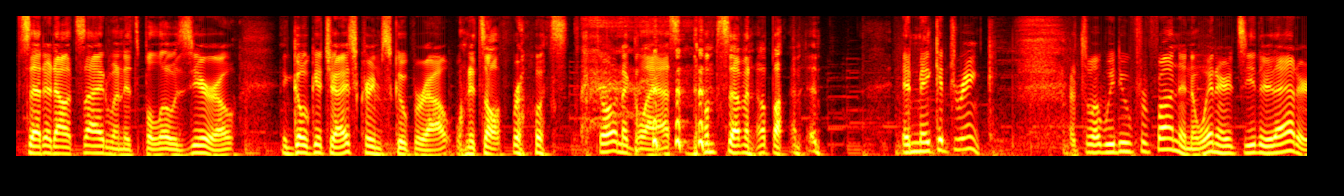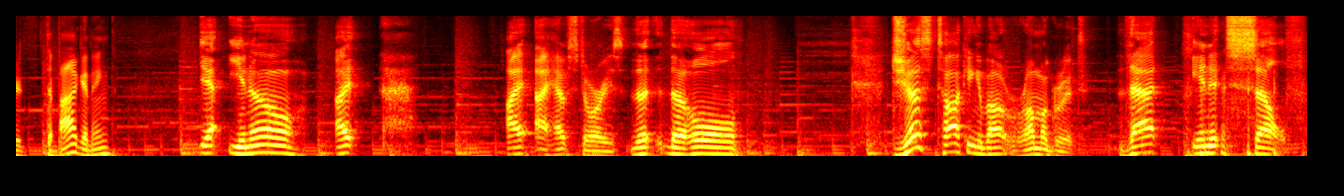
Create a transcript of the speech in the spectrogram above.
set it outside when it's below zero, and go get your ice cream scooper out when it's all froze. Throw in a glass, dump seven up on it, and make a drink. That's what we do for fun in the winter. It's either that or tobogganing. yeah you know i i i have stories the the whole just talking about romagrut that in itself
